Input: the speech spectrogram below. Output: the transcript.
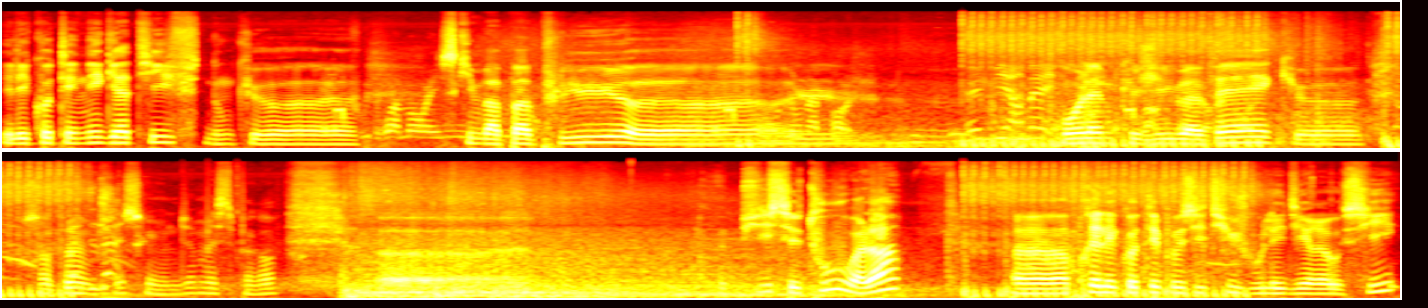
et les côtés négatifs, donc ce qui m'a pas plu, problème que j'ai eu avec. Euh, c'est un peu la même chose que je viens de dire, mais c'est pas grave. Euh, et puis c'est tout, voilà. Euh, après les côtés positifs, je vous les dirai aussi.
